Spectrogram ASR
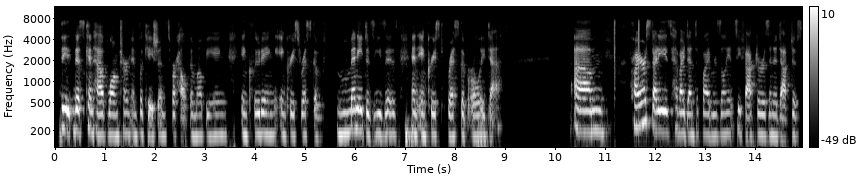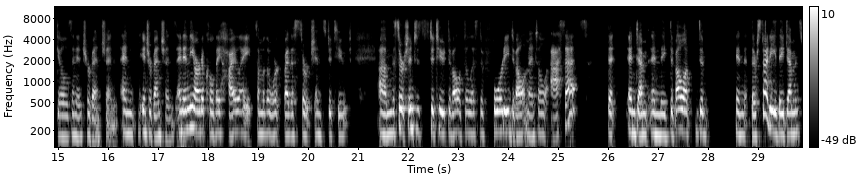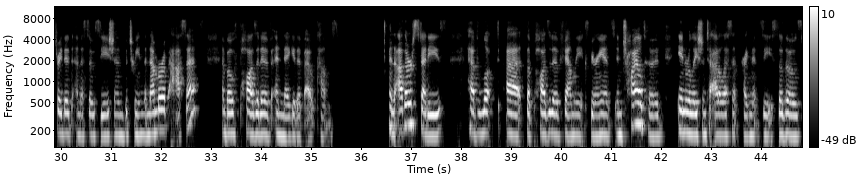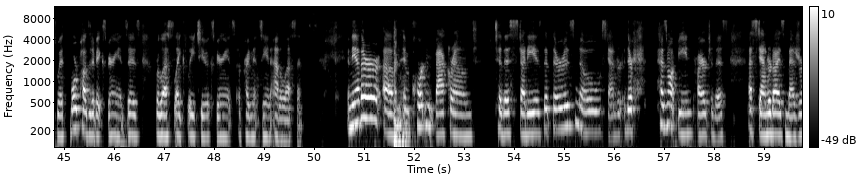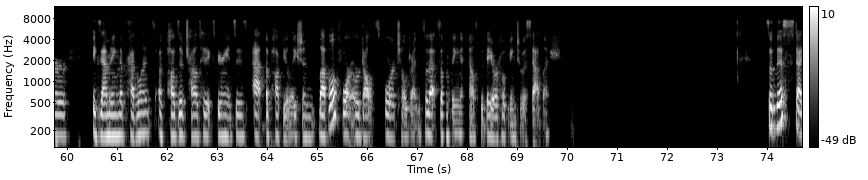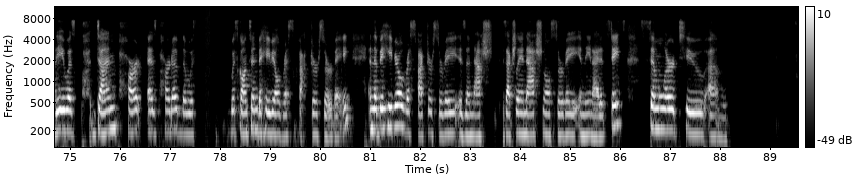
the, this can have long-term implications for health and well-being, including increased risk of many diseases and increased risk of early death. Um, prior studies have identified resiliency factors in adaptive skills and intervention and interventions. And in the article, they highlight some of the work by the Search Institute. Um, the Search Institute developed a list of 40 developmental assets and, and they developed de in their study, they demonstrated an association between the number of assets and both positive and negative outcomes. And other studies have looked at the positive family experience in childhood in relation to adolescent pregnancy. So those with more positive experiences were less likely to experience a pregnancy in adolescence. And the other um, important background to this study is that there is no standard, there has not been prior to this a standardized measure examining the prevalence of positive childhood experiences at the population level for adults or children. So that's something else that they are hoping to establish. So this study was done part as part of the Wisconsin Behavioral Risk Factor Survey. And the Behavioral Risk Factor Survey is a is actually a national survey in the United States, similar to um,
